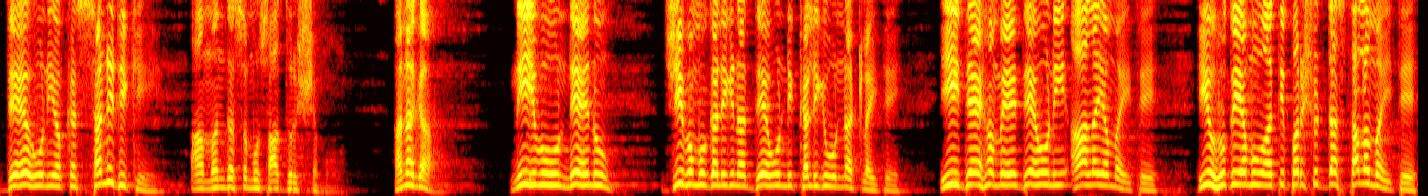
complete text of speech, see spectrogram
దేవుని యొక్క సన్నిధికి ఆ మందసము సాదృశ్యము. అనగా నీవు నేను జీవము కలిగిన దేవుణ్ణి కలిగి ఉన్నట్లయితే ఈ దేహమే దేవుని ఆలయం అయితే ఈ హృదయము అతి పరిశుద్ధ స్థలం అయితే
